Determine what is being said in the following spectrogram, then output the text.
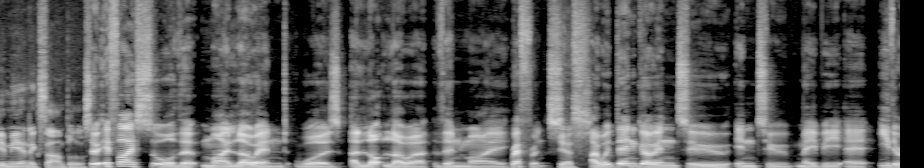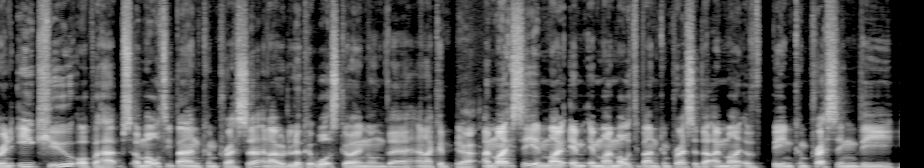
give me an example So if I saw that my low end was a lot lower than my reference, Yes. I would then go into into maybe a, either an EQ or perhaps a multi-band compressor, and I would look at what's going on there, and I could Yeah. I might see in my in, in my multi-band compressor that I might have been compressing the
